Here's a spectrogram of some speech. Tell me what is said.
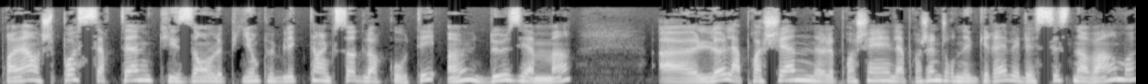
Premièrement, je suis pas certaine qu'ils ont l'opinion publique tant que ça de leur côté. Un. Deuxièmement, euh, là, la prochaine, le prochain, la prochaine journée de grève est le 6 novembre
